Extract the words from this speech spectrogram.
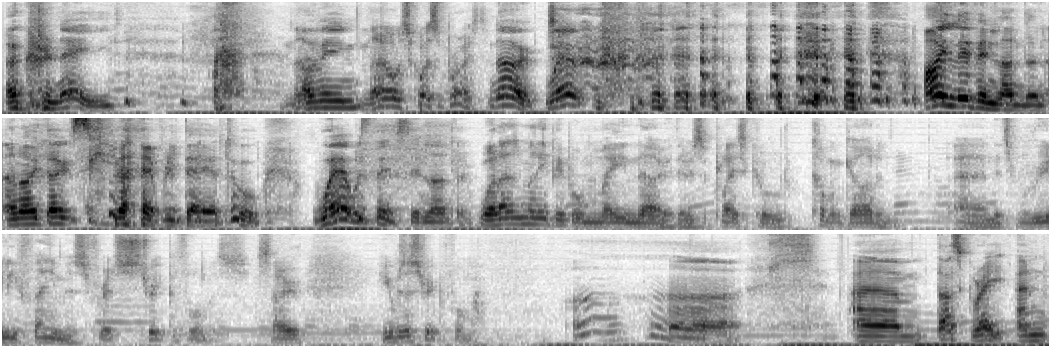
a grenade. No, I mean, no, I was quite surprised. No, well, I live in London and I don't see that every day at all. Where was this in London? Well, as many people may know, there is a place called Covent Garden, and it's really famous for its street performers. So, he was a street performer. Ah, um, that's great. And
